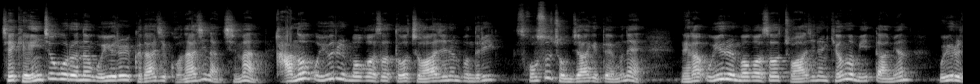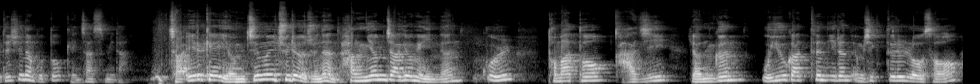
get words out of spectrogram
제 개인적으로는 우유를 그다지 권하진 않지만 간혹 우유를 먹어서 더 좋아지는 분들이 소수 존재하기 때문에 내가 우유를 먹어서 좋아지는 경험이 있다면 우유를 드시는 것도 괜찮습니다. 자, 이렇게 염증을 줄여주는 항염 작용에 있는 꿀, 토마토, 가지, 연근, 우유 같은 이런 음식들을 넣어서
